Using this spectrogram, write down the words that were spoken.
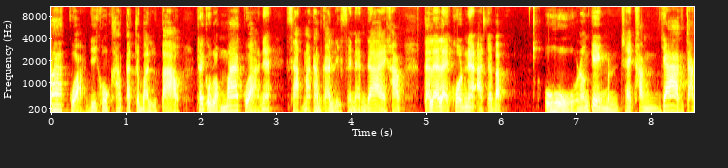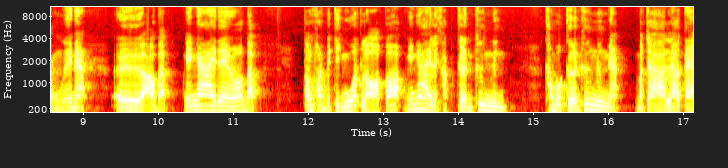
มากกว่าที่คงค้างปัจจุบันหรือเปล่า ถ้าเกิดว่ามากกว่าเนี่ยสามารถทำการรีไฟแนนซ์ได้ครับ แต่หลายๆคนเนี่ยอาจจะแบบโอ้โหน้องเก่งมันใช้คำยากจังเลยเนี่ย เออเอาแบบง่าย ๆ ได้ไหมว่าแบบต้องผ่อนไปกี่งวดหรอ ก็ง่ายๆเลยครับ เกินครึ่งหนึ่งคำว่าเกินครึ่งหนึ่งเนี่ยมันจะแล้วแต่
